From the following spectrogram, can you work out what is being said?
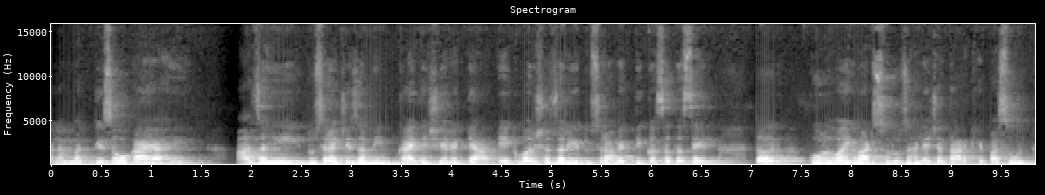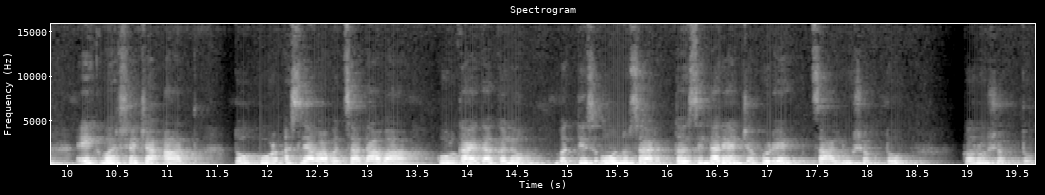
कलम बत्तीस ओ काय आहे? आजही दुसऱ्याची जमीन कायदेशीररित्या एक वर्ष जरी दुसरा व्यक्ती कसत असेल तर कुळ वहिवाट सुरू झाल्याच्या तारखेपासून एक वर्षाच्या आत तो कुळ असल्याबाबतचा दावा कुळ कायदा कलम बत्तीस ओ नुसार तहसीलदार यांच्या पुढे चालू शकतो करू शकतो.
